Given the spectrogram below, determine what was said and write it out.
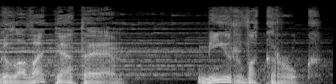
Глава пятая. Мир вокруг.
